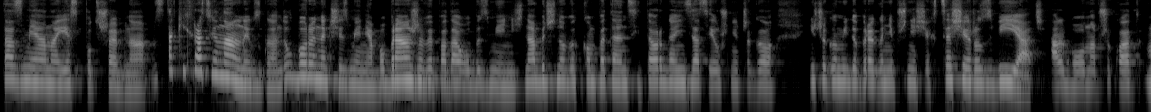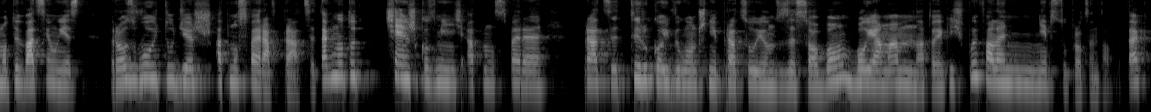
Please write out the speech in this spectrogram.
ta zmiana jest potrzebna z takich racjonalnych względów, bo rynek się zmienia, bo branżę wypadałoby zmienić, nabyć nowych kompetencji, ta organizacja już niczego, niczego mi dobrego nie przyniesie, chce się rozwijać, albo na przykład motywacją jest rozwój, tudzież atmosfera w pracy. Tak, no to ciężko zmienić atmosferę pracy tylko i wyłącznie pracując ze sobą, bo ja mam na to jakiś wpływ, ale nie w stuprocentowy, tak?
